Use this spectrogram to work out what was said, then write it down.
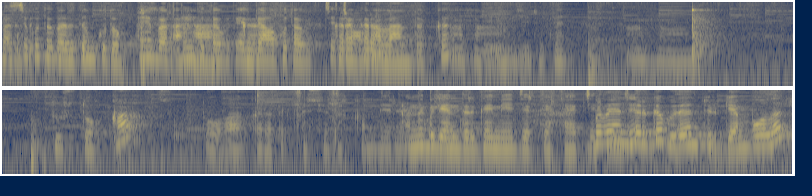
Басы кута бардым кудок. Ай бартын кута бут эмбал кута бут. Каракаралантыкка. Жерден. Туз токка. Туга каратык өсө таккан бере. Аны блендерге ме жерде кайып жетинже. Блендерге бүдән түрген болар.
